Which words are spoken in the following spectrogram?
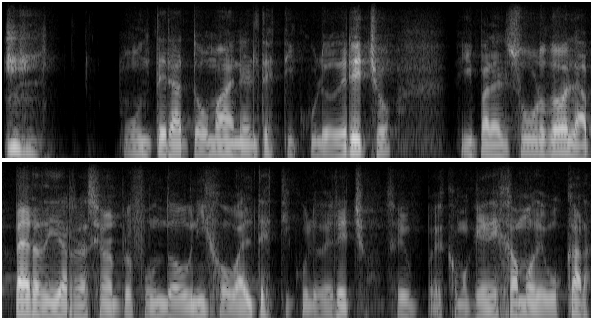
un teratoma en el testículo derecho. Y para el zurdo, la pérdida relacional profundo de un hijo va al testículo derecho. Es como que dejamos de buscar.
